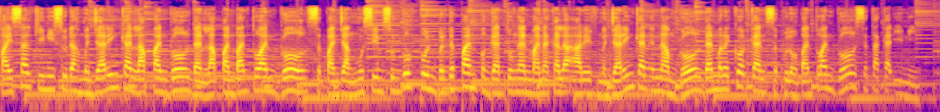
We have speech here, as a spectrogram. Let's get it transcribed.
Faisal kini sudah menjaringkan 8 gol dan 8 bantuan gol sepanjang musim sungguh pun berdepan penggantungan manakala Arif menjaringkan 6 gol dan merekodkan 10 bantuan gol setakat ini.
